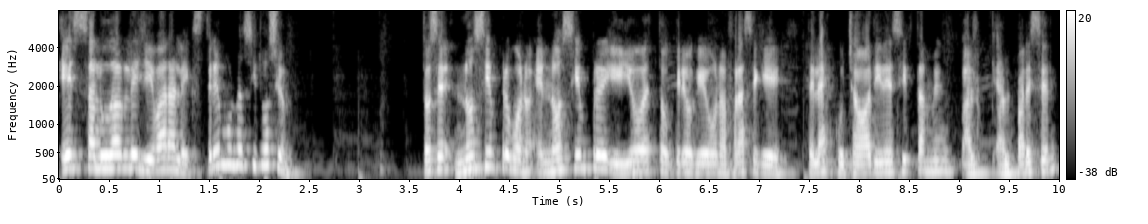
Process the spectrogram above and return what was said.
es saludable llevar al extremo una situación? Entonces, no siempre, bueno, eh, no siempre, y yo esto creo que es una frase que te la he escuchado a ti decir también, al, al parecer,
